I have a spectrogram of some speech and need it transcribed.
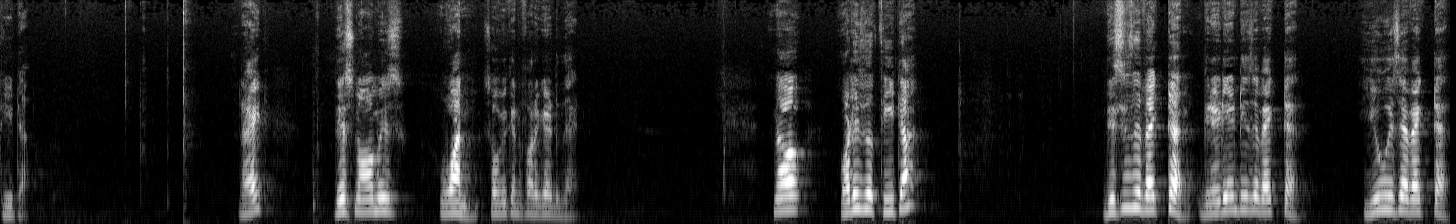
theta right this norm is 1. So, we can forget that. Now, what is the theta? This is a vector gradient is a vector u is a vector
